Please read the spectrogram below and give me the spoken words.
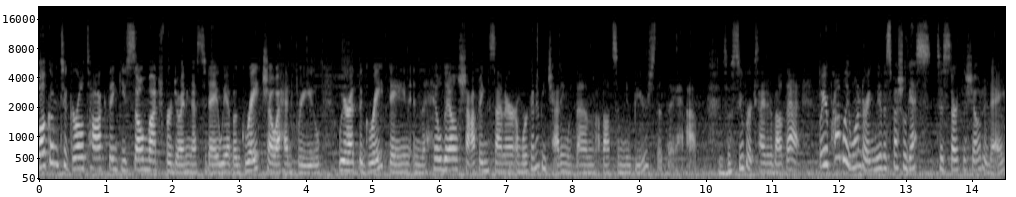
Welcome to Girl Talk. Thank you so much for joining us today. We have a great show ahead for you. We are at the Great Dane in the Hilldale Shopping Center, and we're going to be chatting with them about some new beers that they have. Mm-hmm. So, super excited about that. But you're probably wondering, we have a special guest to start the show today.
